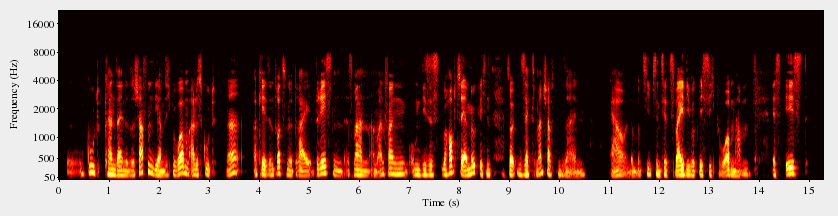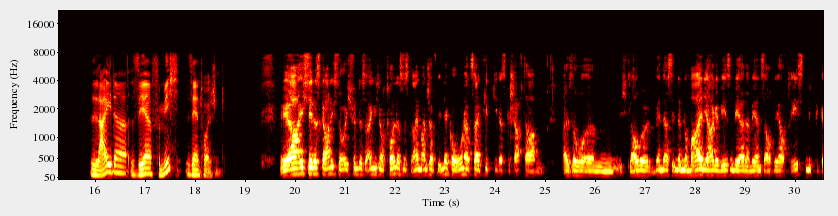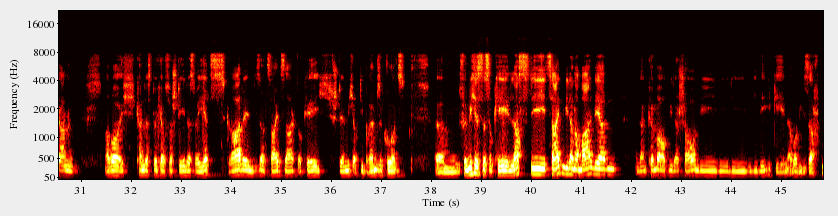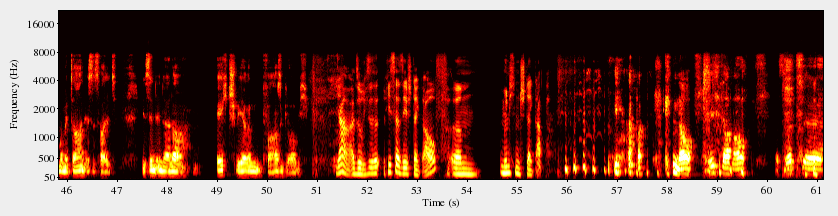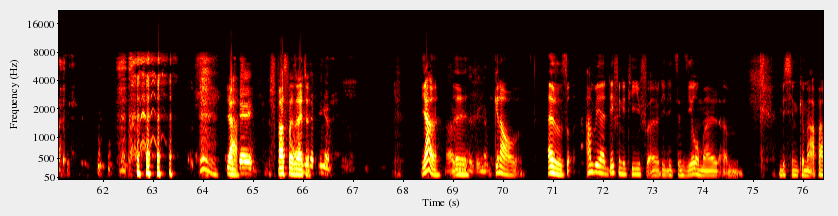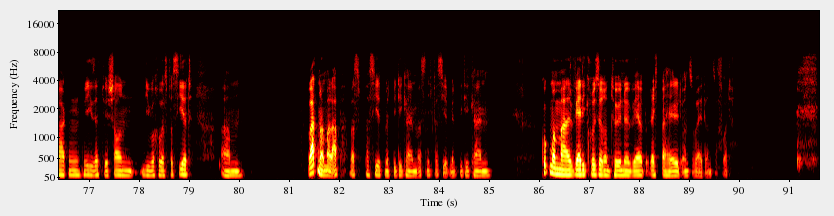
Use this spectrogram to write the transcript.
gut, kann sein, dass sie es schaffen. Die haben sich beworben, alles gut. Ne? Okay, sind trotzdem nur drei. Dresden, es waren am Anfang, um dieses überhaupt zu ermöglichen, sollten sechs Mannschaften sein. Ja, und im Prinzip sind es jetzt zwei, die wirklich sich beworben haben. Es ist leider sehr, für mich, sehr enttäuschend. Ja, ich sehe das gar nicht so. Ich finde es eigentlich noch toll, dass es drei Mannschaften in der Corona-Zeit gibt, die das geschafft haben. Also ähm, ich glaube, wenn das in einem normalen Jahr gewesen wäre, dann wären es auch, wäre auch Dresden mitgegangen. Aber ich kann das durchaus verstehen, dass wir jetzt gerade in dieser Zeit sagt, okay, ich stelle mich auf die Bremse kurz. Ähm, für mich ist das okay. Lass die Zeiten wieder normal werden und dann können wir auch wieder schauen, wie, wie, die, wie die Wege gehen. Aber wie gesagt, momentan ist es halt, wir sind in einer echt schweren Phase, glaube ich. Ja, also Riesersee steigt auf. Ähm München steigt ab. ja, genau. Ich glaube auch. Es wird. Äh... ja, okay. Spaß beisseite. Ja, äh, genau. Also so, haben wir definitiv äh, die Lizenzierung mal ähm, ein bisschen können wir abhaken. Wie gesagt, wir schauen die Woche, was passiert. Ähm, warten wir mal ab, was passiert mit Bietigheim, was nicht passiert mit Bietigheim. Gucken wir mal, wer die größeren Töne, wer Recht behält und so weiter und so fort.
